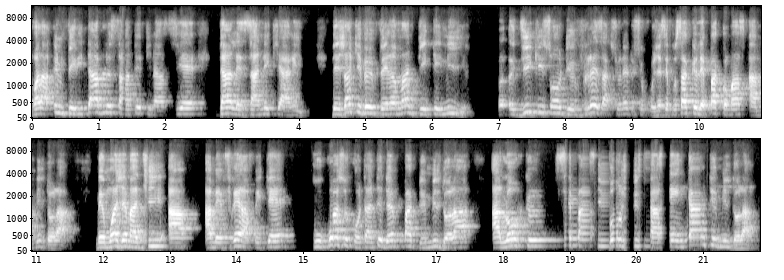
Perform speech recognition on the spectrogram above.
voilà, une véritable santé financière dans les années qui arrivent. Des gens qui veulent vraiment détenir, euh, euh, dire qu'ils sont de vrais actionnaires de ce projet. C'est pour ça que les packs commencent à 1000 dollars. Mais moi, j'aime à dire à, à mes frères africains, pourquoi se contenter d'un pack de 1000 dollars alors que ces packs vont jusqu'à 50 000 dollars?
